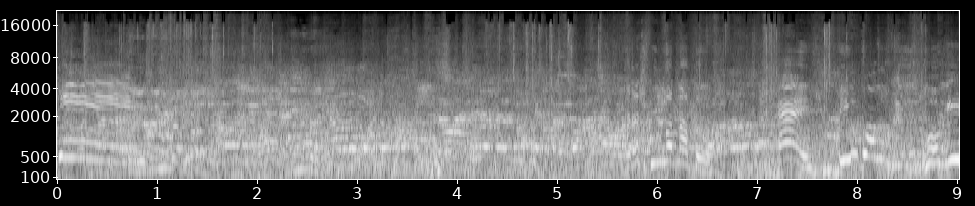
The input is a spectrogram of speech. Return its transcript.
ফিন। এটা সুন্দর না তো? এই পিং পং ভোগি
